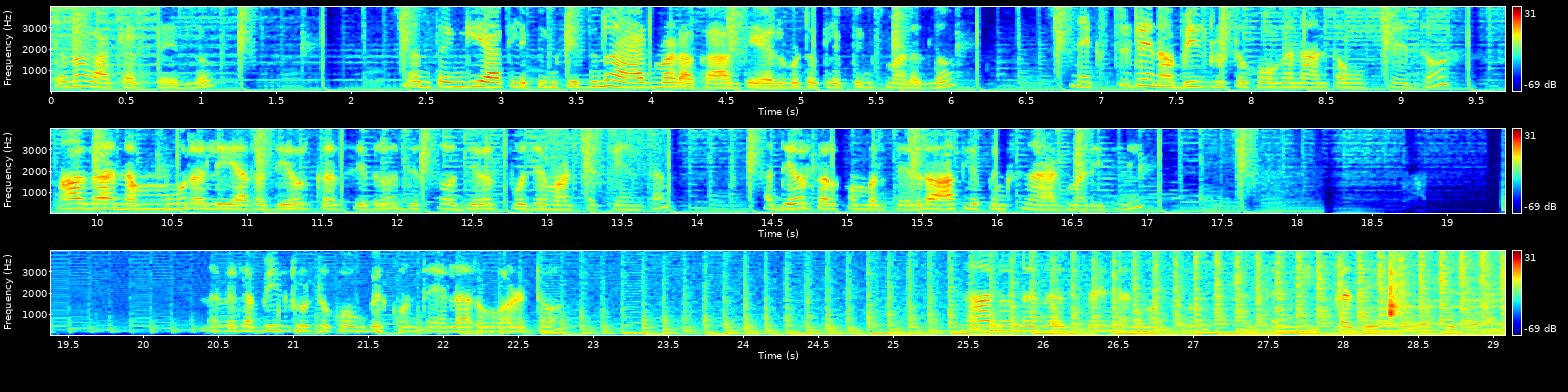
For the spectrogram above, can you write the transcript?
ಚೆನ್ನಾಗಿ ಆಟ ಆಡ್ತಾಯಿದ್ಲು ನನ್ನ ತಂಗಿ ಆ ಕ್ಲಿಪ್ಪಿಂಗ್ಸ್ ಇದನ್ನು ಆ್ಯಡ್ ಮಾಡೋಕ್ಕ ಅಂತ ಹೇಳ್ಬಿಟ್ಟು ಕ್ಲಿಪ್ಪಿಂಗ್ಸ್ ಮಾಡಿದ್ಲು. ನೆಕ್ಸ್ಟ್ ಡೇ ನಾವು ಬೀಗ್ರೂಟಕ್ಕೆ ಹೋಗೋಣ ಅಂತ ಹೋಗ್ತಾಯಿದ್ದು ಆಗ ನಮ್ಮ ಊರಲ್ಲಿ ಯಾರೋ ದೇವ್ರು ಕರೆಸಿದ್ರು ದಿವಸ ದೇವ್ರ ಪೂಜೆ ಮಾಡ್ಸೋಕ್ಕೆ ಅಂತ. ಆ ದೇವ್ರು ಕರ್ಕೊಂಬರ್ತಾಯಿದ್ರು ಆ ಕ್ಲಿಪ್ಪಿಂಗ್ಸ್ನ ಆ್ಯಡ್ ಮಾಡಿದ್ದೀನಿ. ನಾವೆಲ್ಲ ಬೀಗ್ರೂಟಕ್ಕೆ ಹೋಗಬೇಕು ಅಂತ ಎಲ್ಲರೂ ಹೊರಟು. ನಾನು, ನನ್ನ ಹಸ್ಬೆಂಡ್ ನನ್ನ ಮಕ್ಕಳು, ನನ್ನ ತಂಗಿ ಕಸಿನ್ ಸಿಸ್ಟರ್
